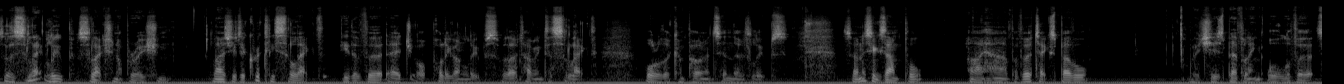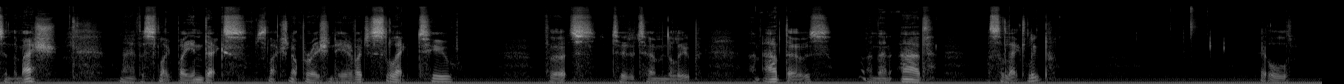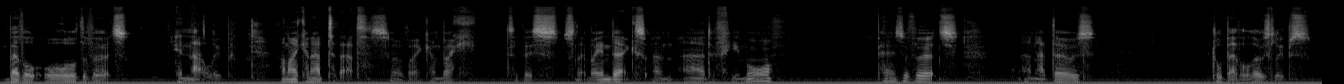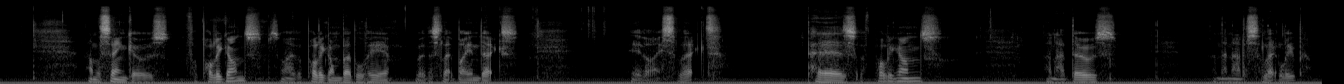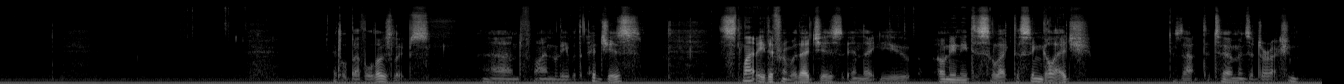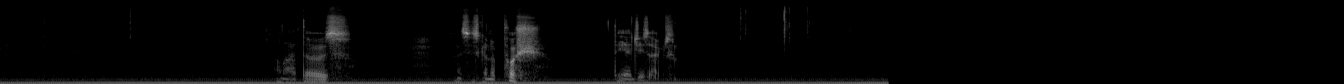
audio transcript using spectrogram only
So the select loop selection operation allows you to quickly select either vert edge or polygon loops without having to select all of the components in those loops. So in this example I have a vertex bevel which is beveling all the verts in the mesh and I have a select by index selection operation here. If I just select two verts to determine the loop and add those and then add a select loop it'll bevel all of the verts in that loop and I can add to that. So if I come back to this select by index and add a few more pairs of verts and add those it'll bevel those loops. And the same goes for polygons. So I have a polygon bevel here with a select by index. If I select pairs of polygons and add those and then add a select loop it'll bevel those loops and finally with edges slightly different with edges in that you only need to select a single edge because that determines a direction. I'll add those. This is going to push the edges out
